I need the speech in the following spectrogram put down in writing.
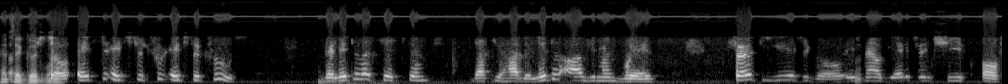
That's a good one. So it's it's the tr- it's the truth. The little assistant that you had a little argument with 30 years ago is now the editor in chief of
